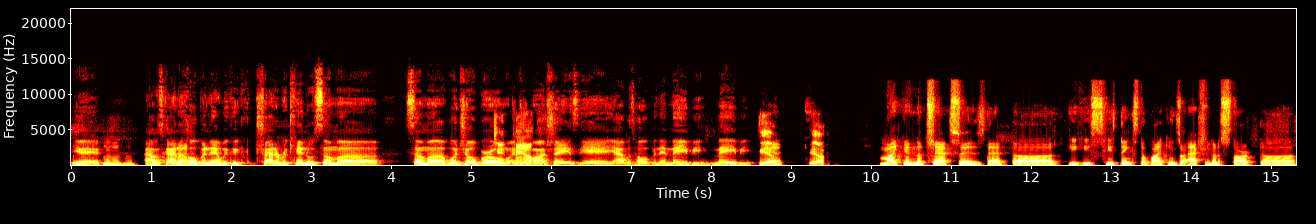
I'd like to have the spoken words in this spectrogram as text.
yeah. Mhm. I was kind of Right. hoping that we could try to rekindle some uh some uh with Joe Burrow Kid and Ja'Marr Chase. Yeah, yeah, I was hoping that maybe, maybe. Yeah, yeah. Mike in the chat says that uh, he he he thinks the Vikings are actually going to start uh,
